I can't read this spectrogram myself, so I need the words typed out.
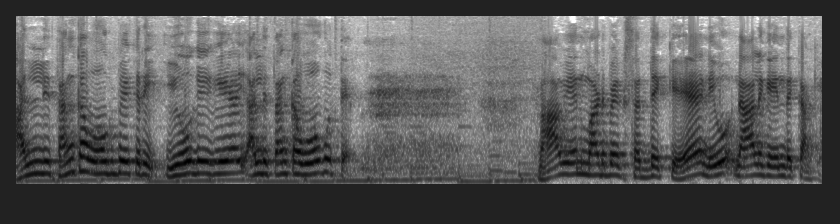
ಅಲ್ಲಿ ತನಕ ಹೋಗ್ಬೇಕ್ರಿ. ಯೋಗಿಗೆ ಅಲ್ಲಿ ತನಕ ಹೋಗುತ್ತೆ. ನಾವೇನು ಮಾಡಬೇಕು ಸದ್ಯಕ್ಕೆ? ನೀವು ನಾಲಿಗೆ ಹಿಂದಕ್ಕೆ ಹಾಕಿ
